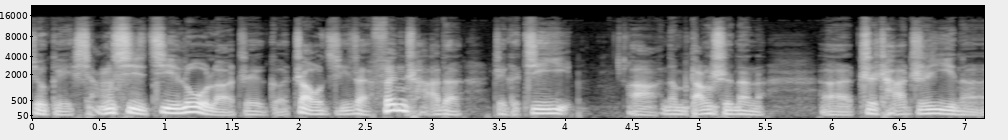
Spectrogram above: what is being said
就给详细记录了这个赵佶在分茶的这个技艺啊。那么当时的呢，呃，制茶之艺呢，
